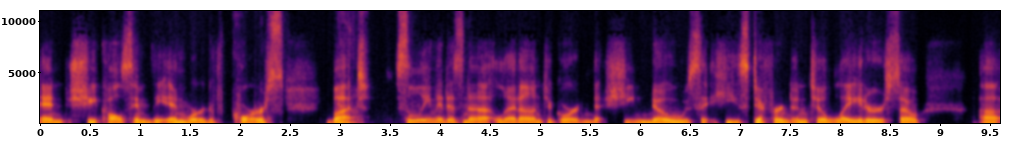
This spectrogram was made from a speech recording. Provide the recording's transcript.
and she calls him the N word, of course. But Selina does not let on to Gordon that she knows that he's different until later. So uh,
